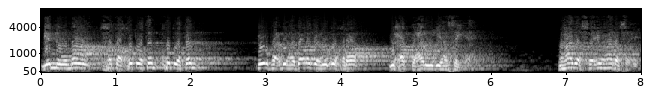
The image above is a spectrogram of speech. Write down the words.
بأنه ما خطأ خطوة خطوة يرفع بها درجة والأخرى يحط عنه بها سيئة. وهذا صحيح وهذا صحيح.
